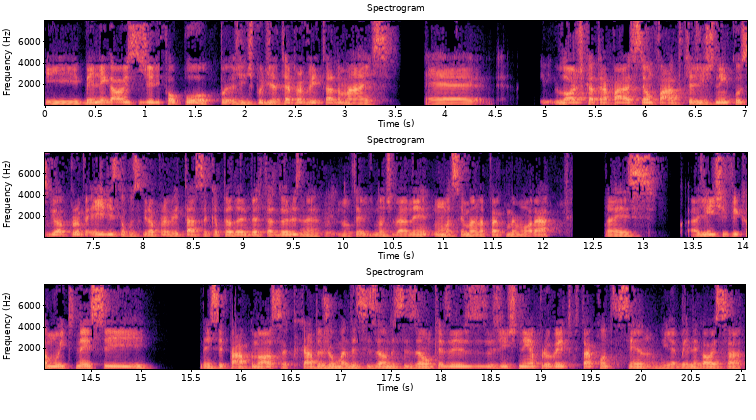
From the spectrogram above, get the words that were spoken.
E bem legal isso de ele falou, pô, a gente podia ter aproveitado mais. É, lógico que atrapalha ser um fato que a gente nem conseguiu aproveitar, eles não conseguiram aproveitar ser campeão da Libertadores, né? Não, teve, não tiveram nem uma semana para comemorar, mas a gente fica muito nesse nesse papo, nossa, cada jogo é uma decisão, decisão, que às vezes a gente nem aproveita o que está acontecendo, e é bem legal essa,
